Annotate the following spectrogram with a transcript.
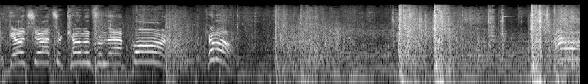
The gunshots are coming from that barn! Come on! I'm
